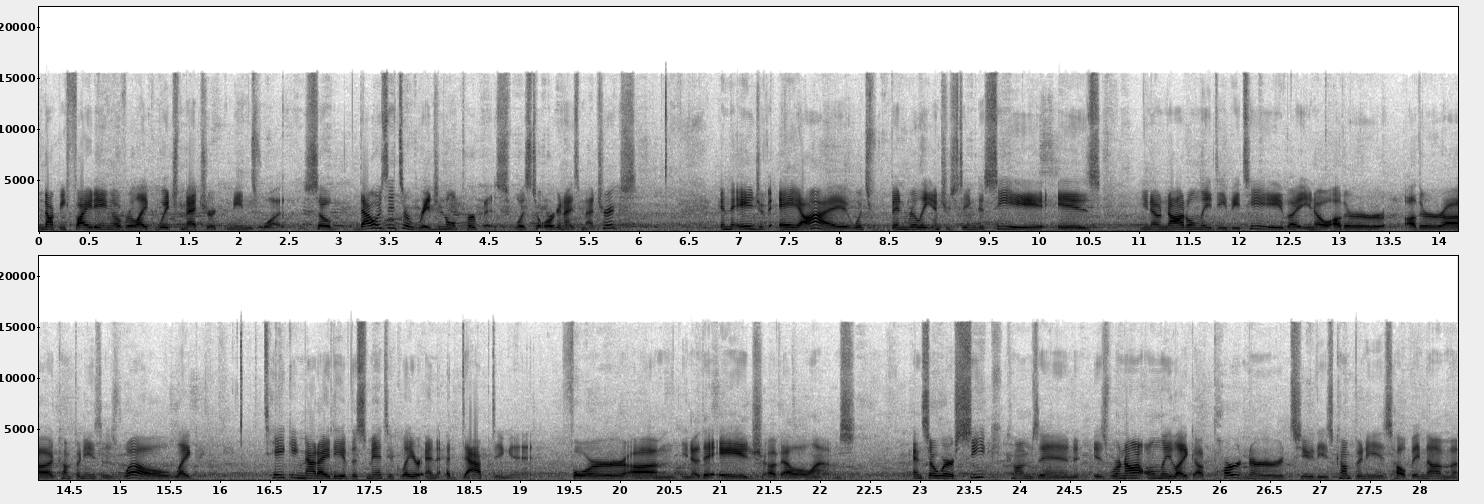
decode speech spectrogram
not be fighting over like which metric means what. So that was its original purpose was to organize metrics. In the age of AI, what's been really interesting to see is you know, not only DBT, but you know, other, other uh, companies as well, like taking that idea of the semantic layer and adapting it for um, you know, the age of LLMs. And so where Seek comes in is we're not only like a partner to these companies, helping them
